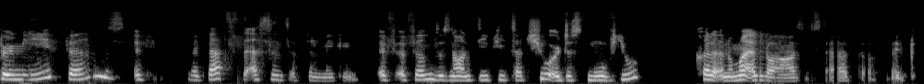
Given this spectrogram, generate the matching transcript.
for me, films, if like that's the essence of filmmaking. If a film does not deeply touch you or just move you, like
